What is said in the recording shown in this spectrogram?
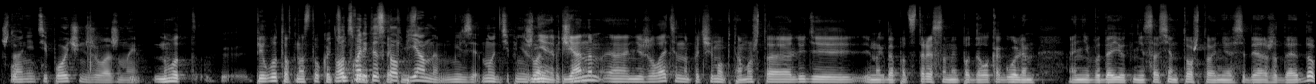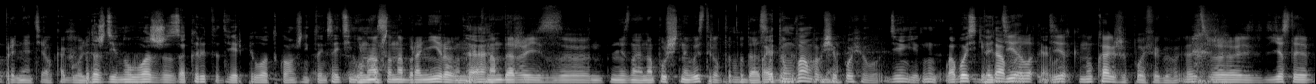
что они типа очень же важны. Ну вот пилотов настолько Ну вот смотри, ты сказал пьяным нельзя, ну типа нежелательно. Нет, пьяным э, нежелательно. Почему? Потому что люди иногда под стрессом и под алкоголем они выдают не совсем то, что они себя ожидают до принятия алкоголя. Подожди, но у вас же закрыта дверь пилота, к вам же никто не зайти не У может. нас она бронирована, да. к нам даже из, э, не знаю, напущенный выстрел ты туда Поэтому особенно, вам вообще да. пофигу, деньги, ну, бабосики да капают. Дело, как де, ну как же пофигу, это же, если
